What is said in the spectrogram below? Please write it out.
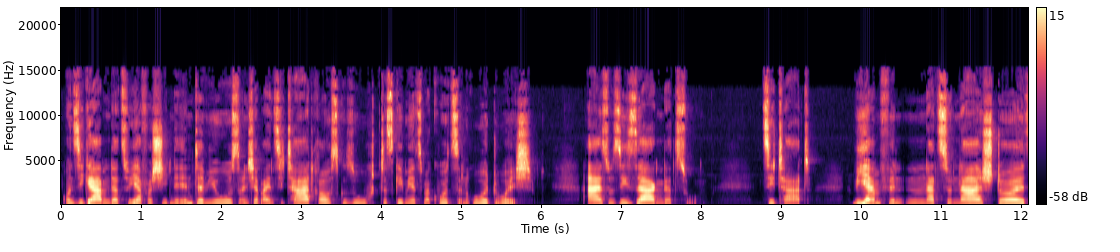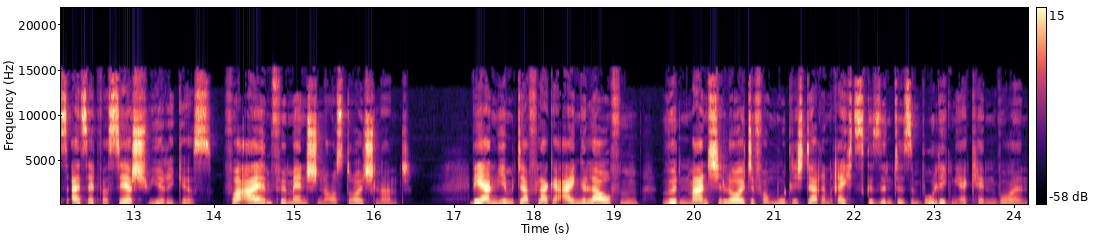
Und sie gaben dazu ja verschiedene Interviews und ich habe ein Zitat rausgesucht. Das gehen wir jetzt mal kurz in Ruhe durch. Also, sie sagen dazu. Zitat. Wir empfinden Nationalstolz als etwas sehr Schwieriges, vor allem für Menschen aus Deutschland. Wären wir mit der Flagge eingelaufen, würden manche Leute vermutlich darin rechtsgesinnte Symboliken erkennen wollen.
